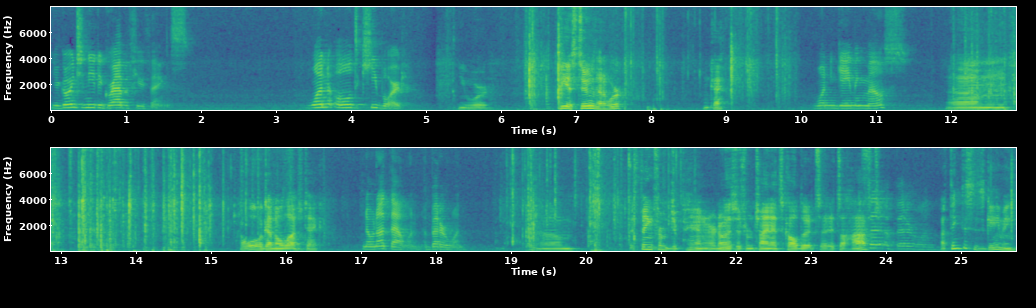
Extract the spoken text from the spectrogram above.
You're going to need to grab a few things. One old keyboard. Keyboard. PS2, that'll work. Okay. One gaming mouse. Um, Oh, I got no Logitech. No, not that one. A better one. Um, this thing from Japan, or no, this is from China. It's called it's a, it's a Haft. a better one. I think this is gaming.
